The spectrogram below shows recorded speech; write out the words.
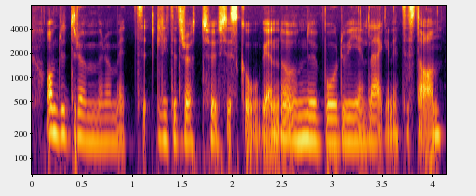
Om du drömmer om ett litet rött hus i skogen och nu bor du i en lägenhet i stan.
